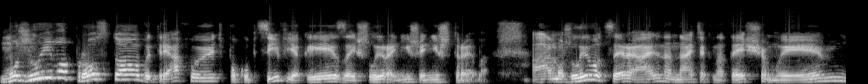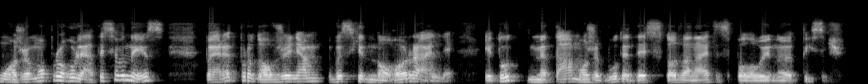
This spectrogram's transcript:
Можливо, просто витряхують покупців, які зайшли раніше ніж треба. А можливо, це реально натяк на те, що ми можемо прогулятися вниз перед продовженням висхідного раллі. І тут мета може бути десь 112,5 тисяч.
